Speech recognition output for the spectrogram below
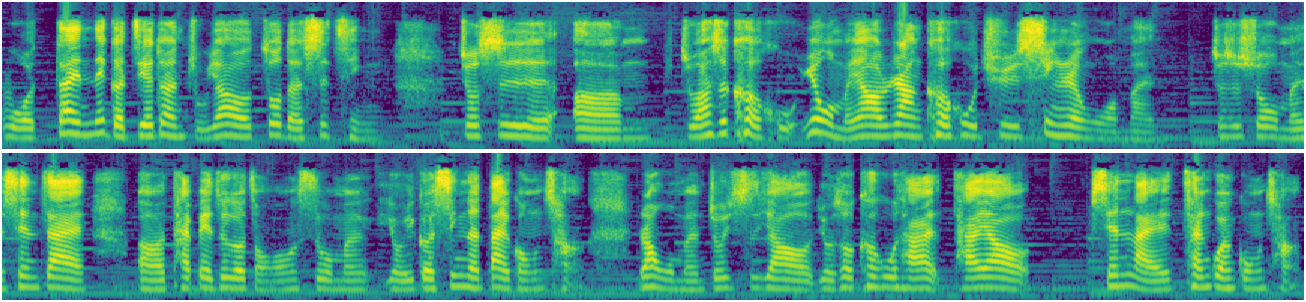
我在那个阶段主要做的事情，就是嗯、主要是客户，因为我们要让客户去信任我们，就是说我们现在呃台北这个总公司，我们有一个新的代工厂，让我们就是要有时候客户他他要。先来参观工厂，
